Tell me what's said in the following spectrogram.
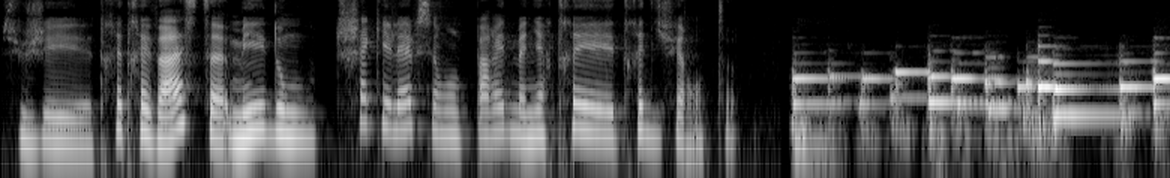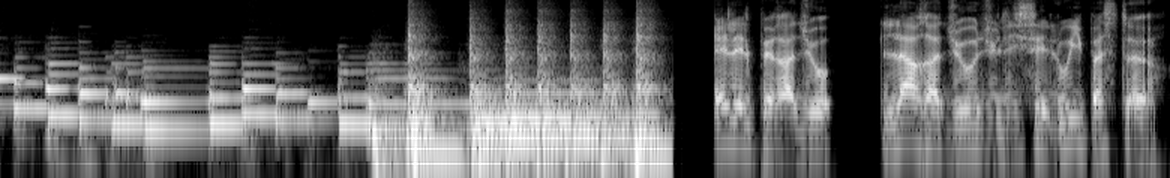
Sujet très très vaste, mais dont chaque élève s'est emparé de manière très très différente. LLP Radio, la radio du lycée Louis Pasteur.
